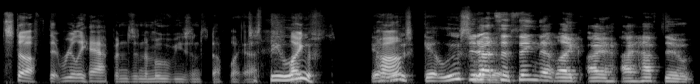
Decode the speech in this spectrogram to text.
stuff that really happens in the movies and stuff like that. just be like- loose. Get Huh? loose. Get loose. See, that's it. the thing that like I I have to.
